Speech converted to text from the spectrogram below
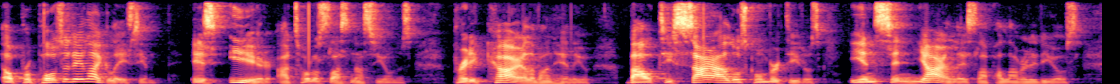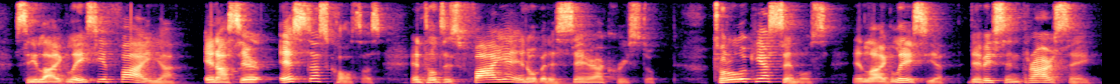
El propósito de la iglesia es ir a todas las naciones, predicar el Evangelio, bautizar a los convertidos y enseñarles la palabra de Dios. Si la iglesia falla en hacer estas cosas, entonces falla en obedecer a Cristo. Todo lo que hacemos en la iglesia debe centrarse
